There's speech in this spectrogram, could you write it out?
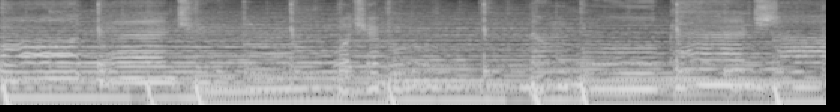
我远去，我却不能不感伤。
